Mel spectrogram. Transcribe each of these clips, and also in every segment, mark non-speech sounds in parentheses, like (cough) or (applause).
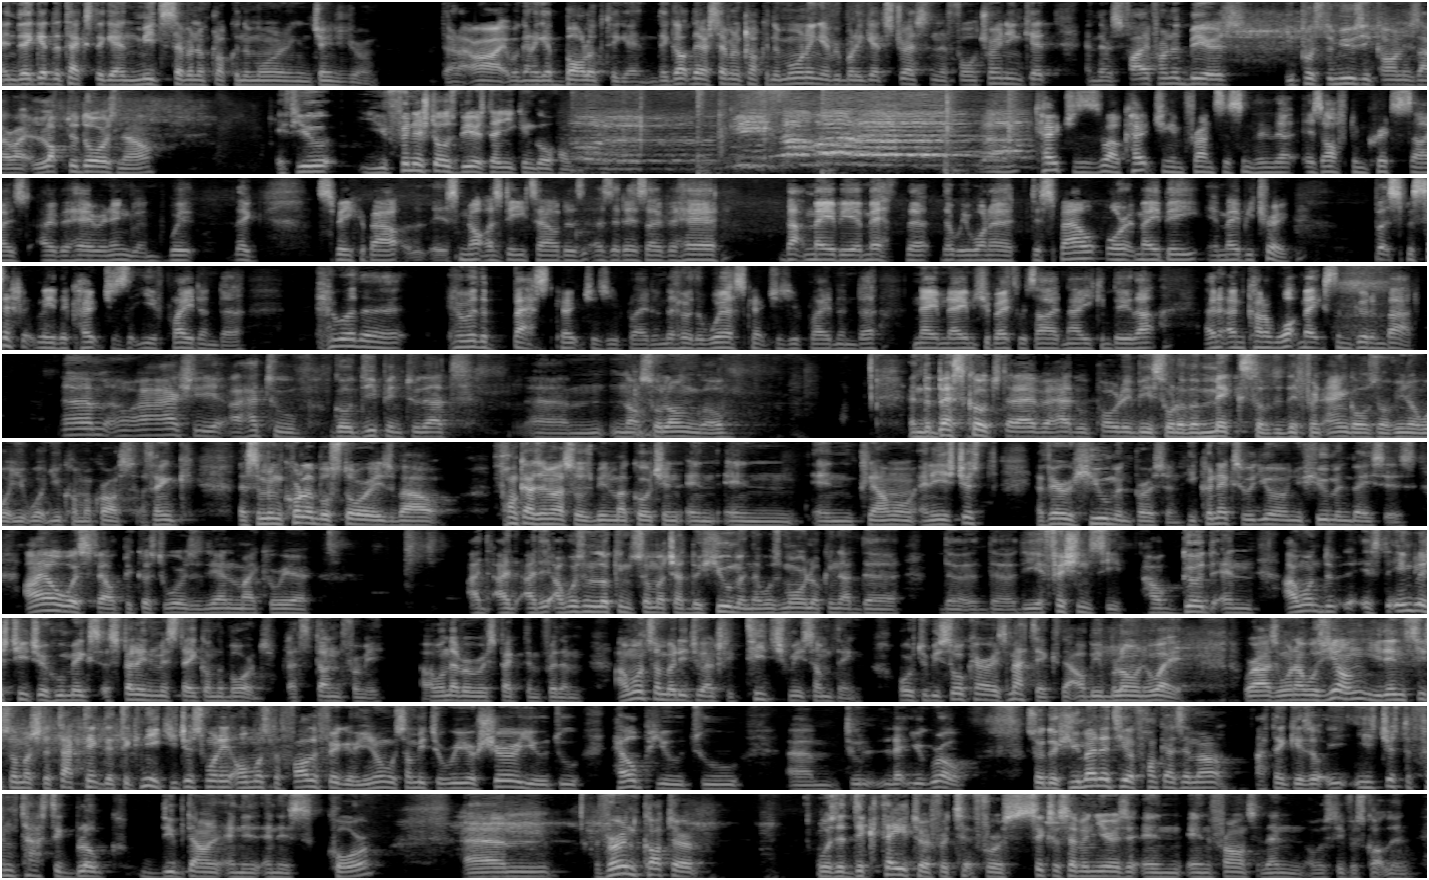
and they get the text again, meet seven o'clock in the morning in the changing room. They're like, all right, we're gonna get bollocked again. They got there seven o'clock in the morning. Everybody gets dressed in their full training kit, and there's 500 beers. He puts the music on. He's like, all right, lock the doors now. If you you finish those beers, then you can go home. coaches as well. Coaching in France is something that is often criticised over here in England. We, they speak about it's not as detailed as, as it is over here. That may be a myth that, that we want to dispel, or it may be it may be true but specifically the coaches that you've played under, who are the who are the best coaches you've played under? Who are the worst coaches you've played under? Name names. You're both retired now. You can do that, and and kind of what makes them good and bad. Um, I actually I had to go deep into that um, not so long ago. And the best coach that I ever had would probably be sort of a mix of the different angles of you know what you what you come across. I think there's some incredible stories about Franck Azema has been my coach in, in, in, in Clermont, and he's just a very human person. He connects with you on a human basis. I always felt because towards the end of my career, I, I, I, I wasn't looking so much at the human. I was more looking at the, the, the, the efficiency, how good. And I want to, it's the English teacher who makes a spelling mistake on the board. That's done for me. I will never respect them for them. I want somebody to actually teach me something or to be so charismatic that I'll be blown away. Whereas when I was young, you didn't see so much the tactic, the technique. You just wanted almost a father figure, you know, somebody to reassure you, to help you, to um, to let you grow. So the humanity of Franck Azema, I think, is a, he's just a fantastic bloke deep down in his, in his core. Um, Vern Cotter was a dictator for t- for six or seven years in in France, and then obviously for Scotland.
